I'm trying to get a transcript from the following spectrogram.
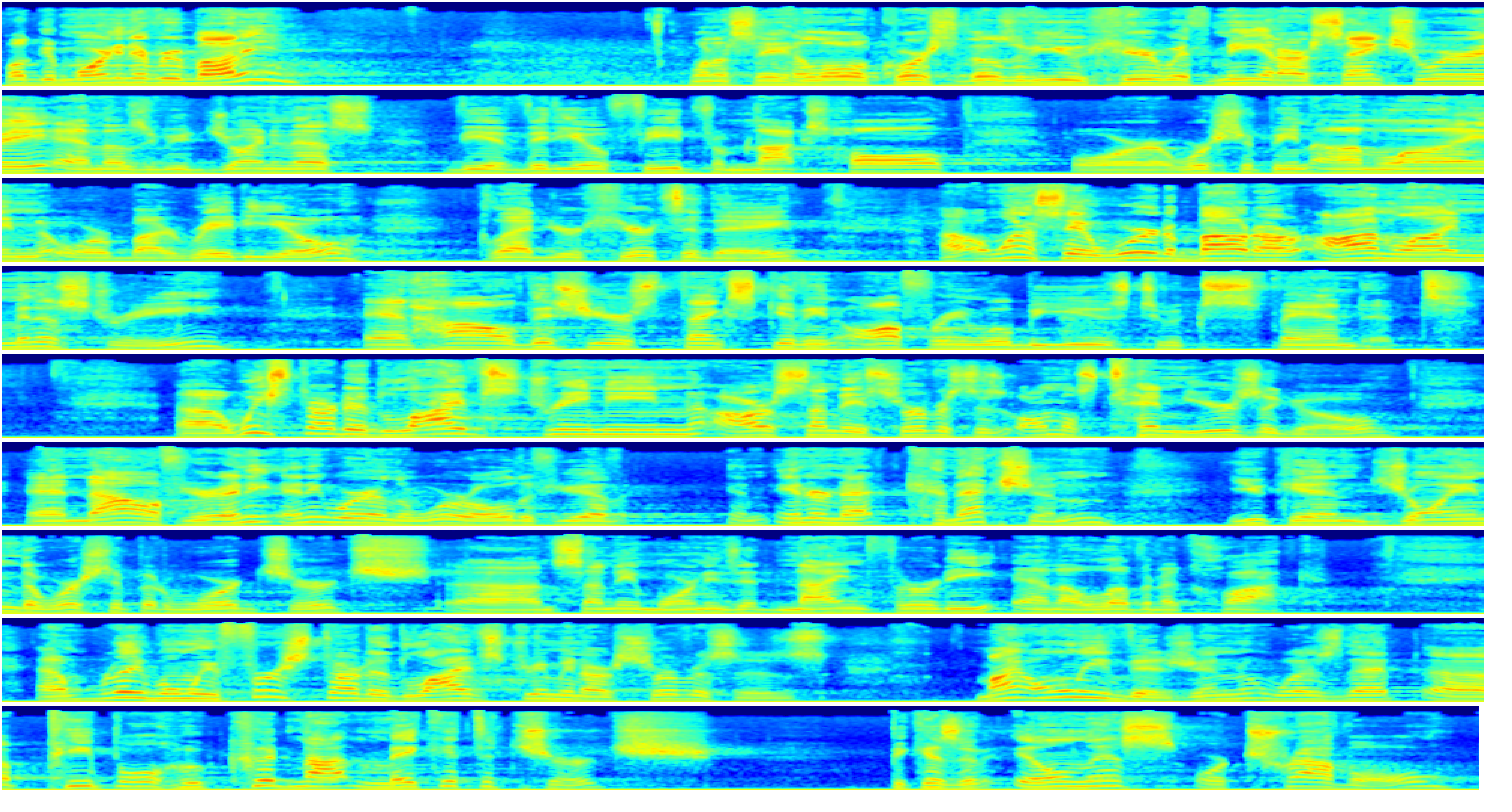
Well, good morning, everybody. I want to say hello, of course, to those of you here with me in our sanctuary and those of you joining us via video feed from Knox Hall or worshiping online or by radio. Glad you're here today. I want to say a word about our online ministry and how this year's Thanksgiving offering will be used to expand it. Uh, we started live streaming our Sunday services almost 10 years ago, and now, if you're any, anywhere in the world, if you have an internet connection, you can join the worship at Ward Church uh, on Sunday mornings at 9:30 and 11 o'clock. And really, when we first started live streaming our services, my only vision was that uh, people who could not make it to church because of illness or travel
